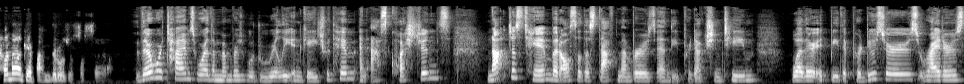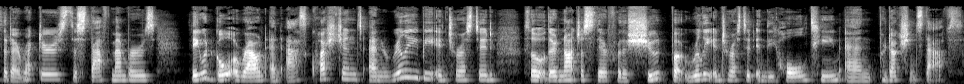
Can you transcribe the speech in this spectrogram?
편하게 만들어줬었어요. There were times where the members would really engage with him and ask questions, not just him but also the staff members and the production team, whether it be the producers, writers, the directors, the staff members. they would go around and ask questions and really be interested. So they're not just there for the shoot, but really interested in the whole team and production staffs.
